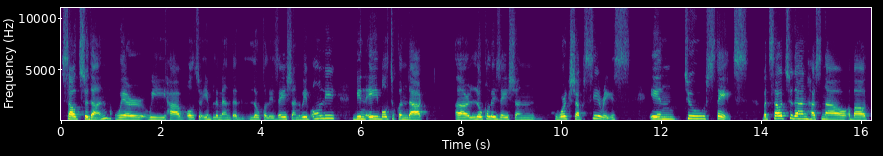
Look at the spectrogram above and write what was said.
South Sudan, where we have also implemented localization, we've only been able to conduct a localization workshop series in two states. But South Sudan has now about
